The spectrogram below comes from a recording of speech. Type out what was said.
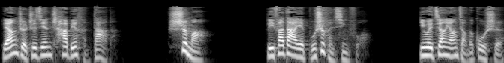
两者之间差别很大的，是吗？”理发大爷不是很信服，因为江阳讲的故事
